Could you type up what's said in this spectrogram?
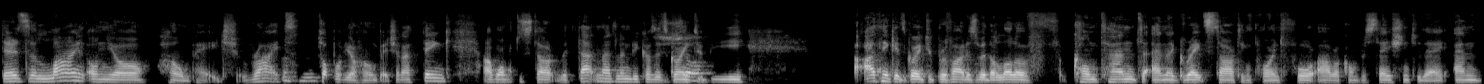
there's a line on your homepage, right mm-hmm. top of your homepage. And I think I want to start with that, Madeleine, because it's going sure. to be, I think it's going to provide us with a lot of content and a great starting point for our conversation today. And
